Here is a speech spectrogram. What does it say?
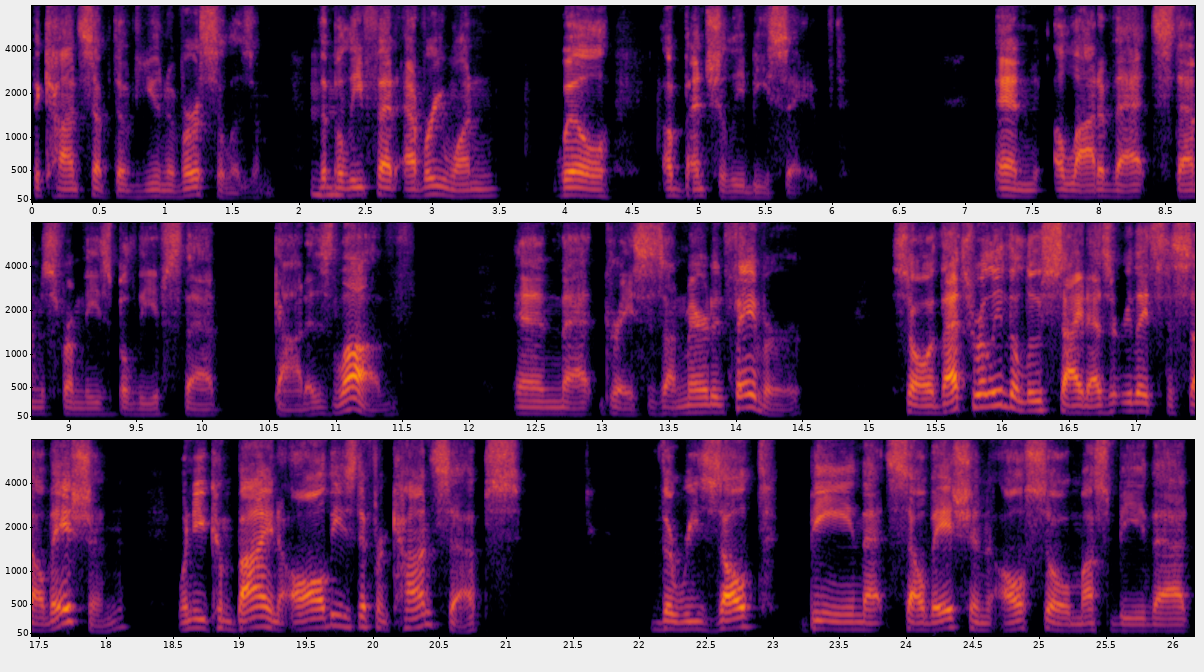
the concept of universalism, the Mhm. belief that everyone will eventually be saved. And a lot of that stems from these beliefs that God is love and that grace is unmerited favor. So that's really the loose side as it relates to salvation. When you combine all these different concepts, the result being that salvation also must be that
